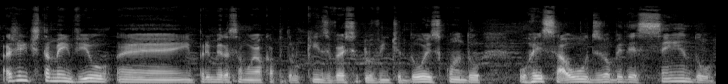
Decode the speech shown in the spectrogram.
A gente também viu é, em 1 Samuel capítulo 15, versículo 22, quando o rei Saul, desobedecendo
